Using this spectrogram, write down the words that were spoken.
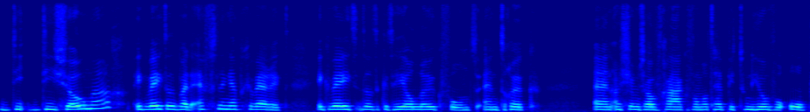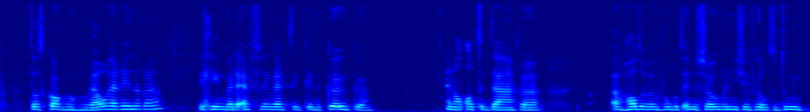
die, die zomer, ik weet dat ik bij de Efteling heb gewerkt. Ik weet dat ik het heel leuk vond en druk. En als je me zou vragen van wat heb je toen heel veel op, dat kan ik nog wel herinneren. Ik ging bij de Efteling, werkte in de keuken. En dan had ik daar, uh, hadden we bijvoorbeeld in de zomer niet zoveel te doen.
